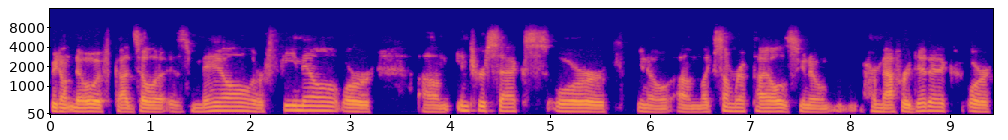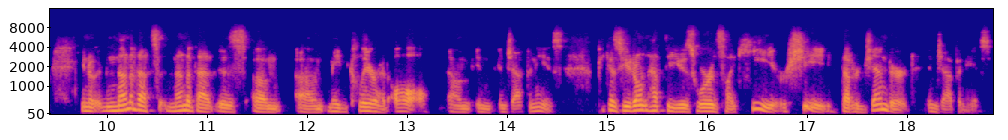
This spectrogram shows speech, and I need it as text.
we don't know if Godzilla is male or female or um, intersex or you know um, like some reptiles you know hermaphroditic or you know none of that's none of that is um, uh, made clear at all um, in, in japanese because you don't have to use words like he or she that are gendered in japanese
